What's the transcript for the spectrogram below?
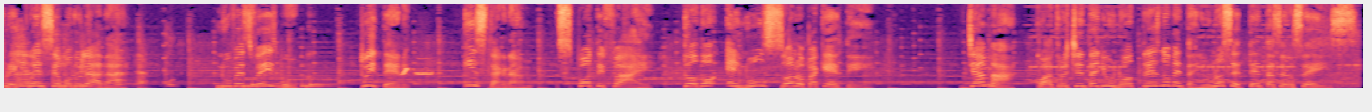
frecuencia modulada, nubes Facebook, Twitter, Instagram, Spotify, todo en un solo paquete. Llama 481-391-7006.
